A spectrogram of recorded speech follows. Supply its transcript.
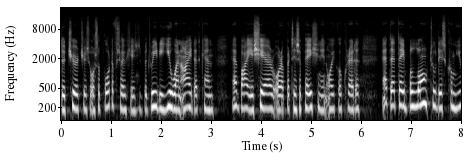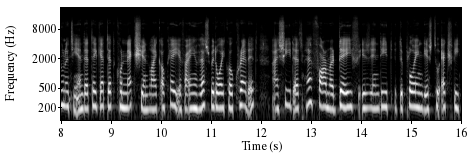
the churches or supportive associations, but really you and I that can uh, buy a share or a participation in Oikocredit, uh, that they belong to this community and that they get that connection. Like, okay, if I invest with Oikocredit, I see that uh, Farmer Dave is indeed deploying this to actually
